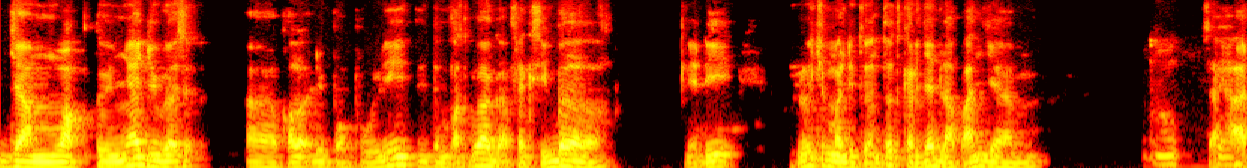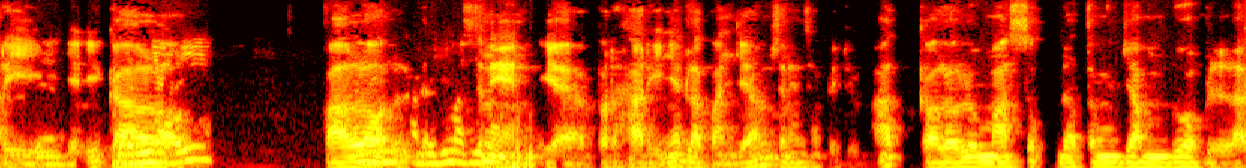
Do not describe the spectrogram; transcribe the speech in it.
jam waktunya juga uh, kalau di Populi di tempat gue agak fleksibel. Jadi lu cuma dituntut kerja 8 jam. Okay. sehari. Jadi kalau kalau Senin, Senin ya per harinya 8 jam Senin sampai Jumat. Kalau lu masuk datang jam 12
